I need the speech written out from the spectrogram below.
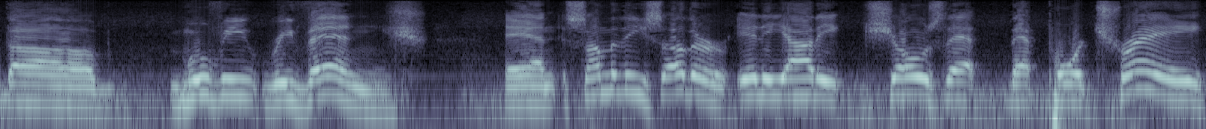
the movie Revenge. And some of these other idiotic shows that that portray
